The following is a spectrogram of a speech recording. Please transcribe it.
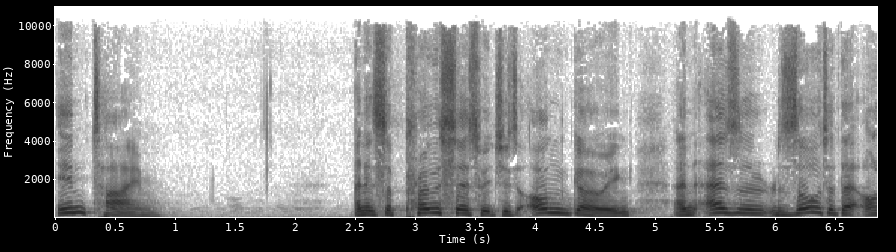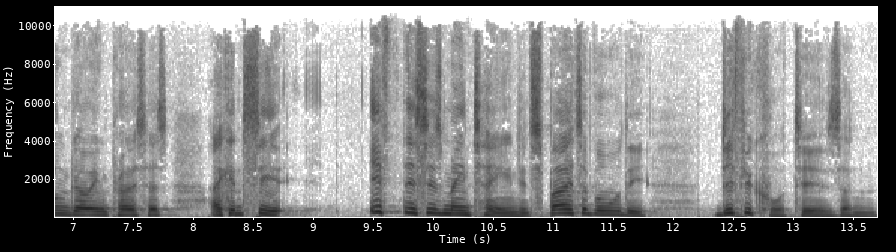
in time and it's a process which is ongoing. And as a result of that ongoing process, I can see if this is maintained, in spite of all the difficulties and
